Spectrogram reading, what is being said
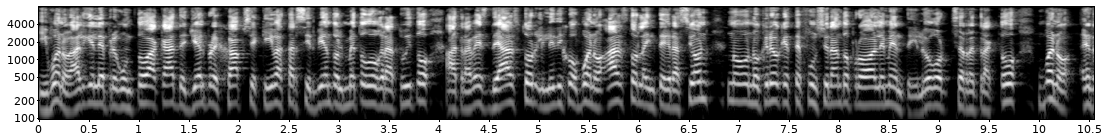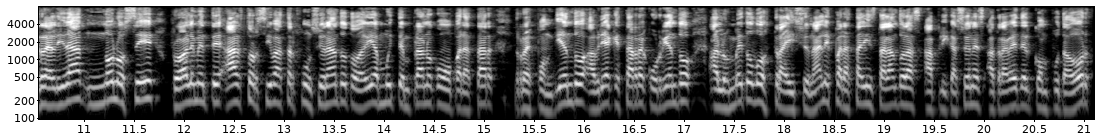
Y bueno, alguien le preguntó acá de Jailbreak Hub si es que iba a estar sirviendo el método gratuito a través de Alstor y le dijo, bueno, Alstor la integración no, no creo que esté funcionando probablemente. Y luego se retractó, bueno, en realidad no lo sé, probablemente Alstor sí va a estar funcionando, todavía es muy muy temprano como para estar respondiendo. Habría que estar recurriendo a los métodos tradicionales para estar instalando las aplicaciones a través del computador,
